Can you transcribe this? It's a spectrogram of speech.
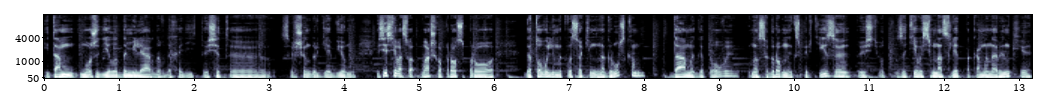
и там может дело до миллиардов доходить. То есть это совершенно другие объемы. То есть если вас ваш вопрос про готовы ли мы к высоким нагрузкам, да, мы готовы. У нас огромная экспертиза. То есть вот за те 18 лет, пока мы на рынке,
